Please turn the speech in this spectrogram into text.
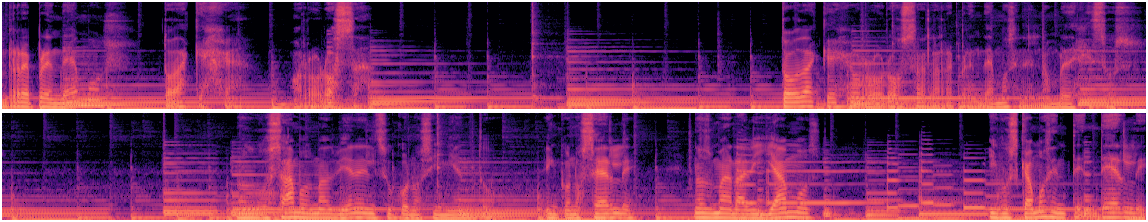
reprendemos toda queja horrorosa. Toda queja horrorosa la reprendemos en el nombre de Jesús. Nos gozamos más bien en su conocimiento, en conocerle. Nos maravillamos y buscamos entenderle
